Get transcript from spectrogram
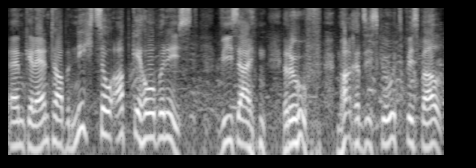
ähm, gelernt haben, nicht so abgehoben ist wie sein Ruf. Machen Sie es gut, bis bald.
